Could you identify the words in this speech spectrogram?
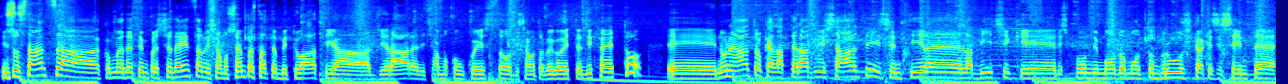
In sostanza, come ho detto in precedenza, noi siamo sempre stati abituati a girare diciamo, con questo diciamo, tra virgolette difetto e non è altro che all'atterraggio di salti sentire la bici che risponde in modo molto brusca, che si sente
